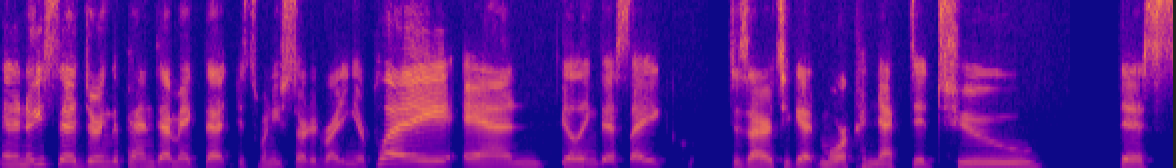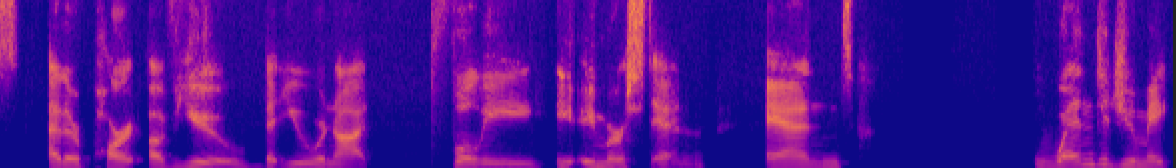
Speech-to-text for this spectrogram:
and I know you said during the pandemic that it's when you started writing your play and feeling this like desire to get more connected to this other part of you that you were not fully immersed in. And when did you make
